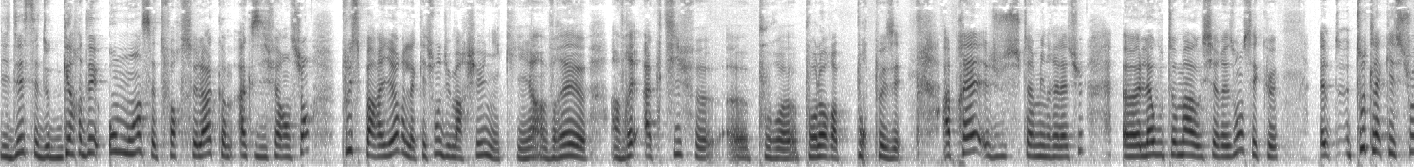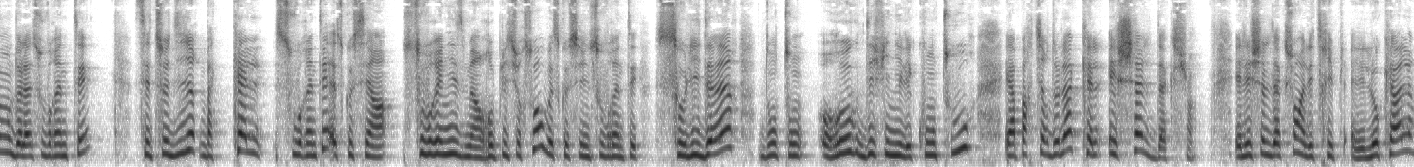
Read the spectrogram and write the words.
l'idée, c'est de garder au moins cette force-là comme axe différenciant, plus par ailleurs la question du marché unique, qui est un vrai, un vrai actif euh, pour, pour l'Europe, pour peser. Après, je terminerai là-dessus, euh, là où Thomas a aussi raison, c'est que euh, toute la question de la souveraineté, c'est de se dire bah, quelle souveraineté Est-ce que c'est un souverainisme et un repli sur soi ou est-ce que c'est une souveraineté solidaire dont on redéfinit les contours et à partir de là, quelle échelle d'action? Et l'échelle d'action, elle est triple. Elle est locale,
